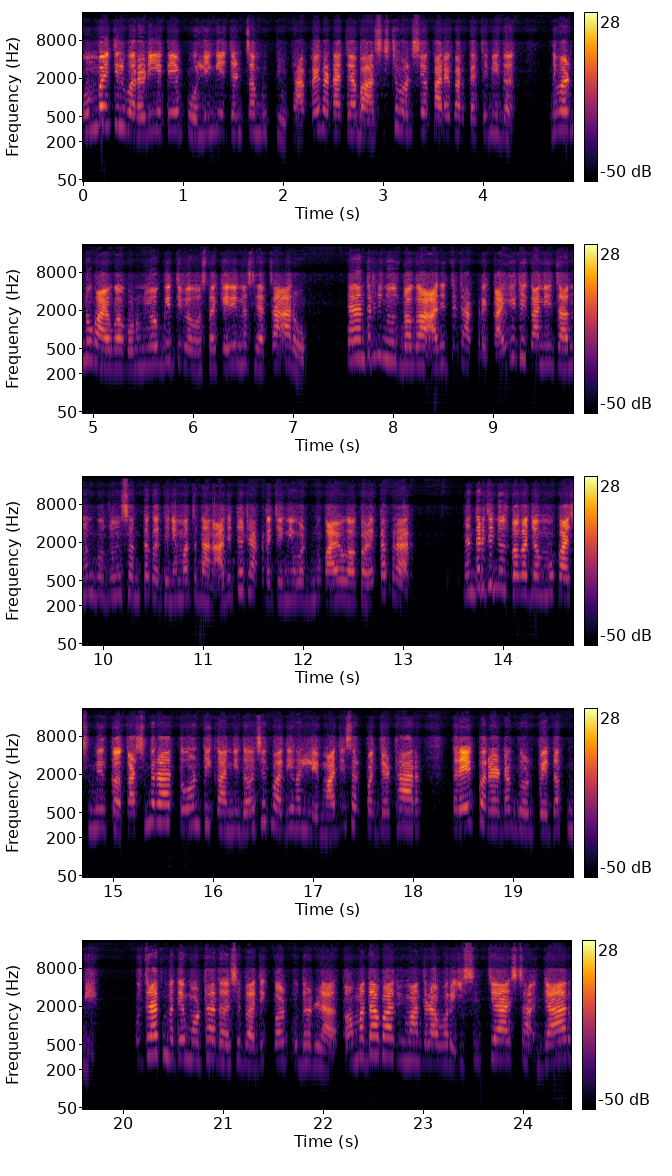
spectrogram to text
मुंबईतील वरडी येथे पोलिंग एजंटचा मृत्यू. ठाकरे गटाच्या बासष्ट वर्षीय कार्यकर्त्याचे निधन. निवडणूक आयोगाकडून योग्य ती व्यवस्था केली नसल्याचा आरोप. त्यानंतरची न्यूज बघा आदित्य ठाकरे. काही ठिकाणी जाणून बुजून संत गतीने मतदान. आदित्य ठाकरेची निवडणूक आयोगाकडे तक्रार. नंतरची न्यूज बघा जम्मू काश्मीर काश्मीरात दोन ठिकाणी दहशतवादी हल्ले. माजी सरपंच ठार तर एक पर्यटक जोडपे जखमी. गुजरातमध्ये मोठा दहशतवादी कट उधळला. अहमदाबाद विमानतळावर इसीच्या चार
